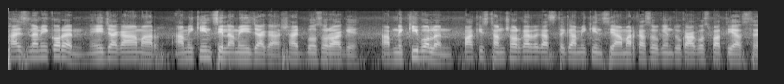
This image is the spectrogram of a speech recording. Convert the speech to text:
ফাইজলামি করেন এই জায়গা আমার। আমি কিনছিলাম এই জায়গা ষাট বছর আগে। আপনি কি বলেন? পাকিস্তান সরকারের কাছ থেকে আমি কিনছি আমার কাছেও কিন্তু কাগজপাতি আছে।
